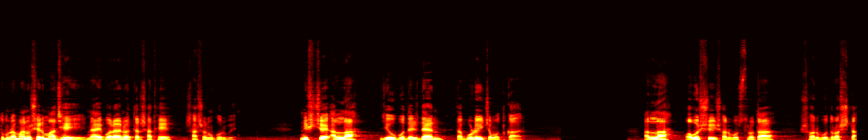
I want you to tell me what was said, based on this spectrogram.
তোমরা মানুষের মাঝে ন্যায়পরায়ণতার সাথে শাসন করবে। নিশ্চয় আল্লাহ যে উপদেশ দেন তা বড়ই চমৎকার। আল্লাহ অবশ্যই সর্বশ্রোতা, সর্বদ্রষ্টা।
